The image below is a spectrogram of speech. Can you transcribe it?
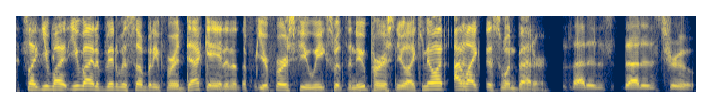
It's like you might you might have been with somebody for a decade, and then the, your first few weeks with the new person, you're like, you know what, I like this one better. That is that is true.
